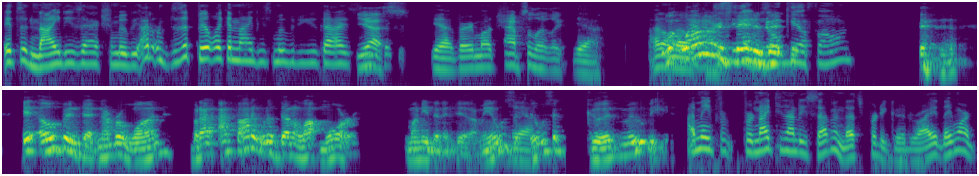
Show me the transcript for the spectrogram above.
it's a '90s action movie. I don't. Does it feel like a '90s movie to you guys? Do you Yes, Yeah, very much. absolutely. Yeah. I don't What- know. what I don't you see understand is that- Nokia phone. it opened at number one, but I, I thought it would have done a lot more money than it did. I mean, it was Yeah. a, it was a good movie. I mean, for, for 1997, that's pretty good, right? They weren't.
